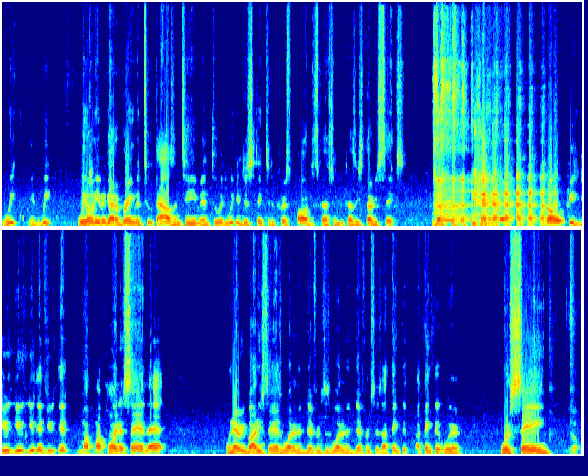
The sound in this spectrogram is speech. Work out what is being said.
we we we don't even got to bring the 2000 team into it. We can just stick to the Chris Paul discussion because he's 36. so you, you you you if you if my, my point is saying that when everybody says what are the differences, what are the differences, I think that I think that we're we're saying yep.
